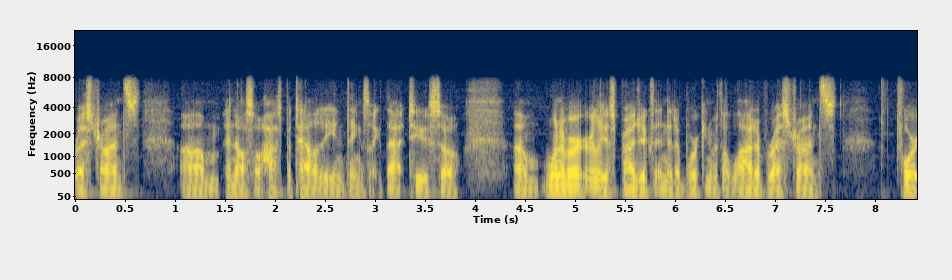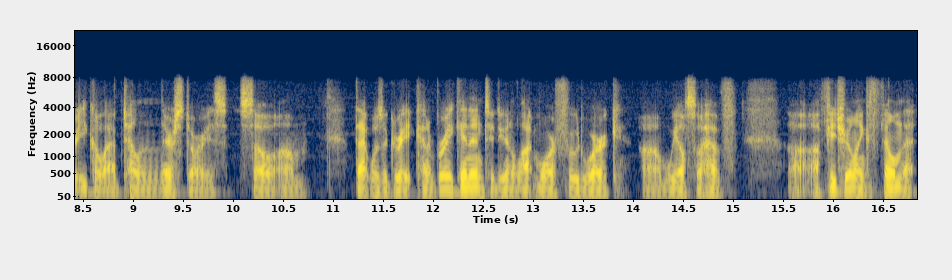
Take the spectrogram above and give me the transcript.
restaurants um, and also hospitality and things like that too. So, um, one of our earliest projects ended up working with a lot of restaurants for Ecolab telling their stories. So um, that was a great kind of break in into doing a lot more food work. Um, we also have uh, a feature length film that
